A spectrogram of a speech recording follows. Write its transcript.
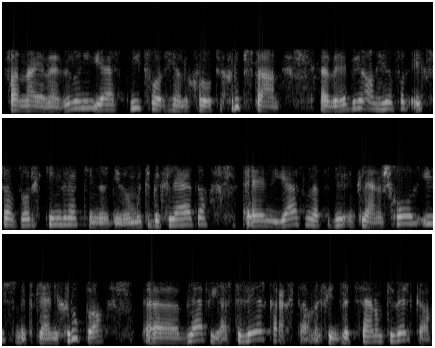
van nou ja, wij willen nu juist niet voor een hele grote groep staan. We hebben nu al heel veel extra zorgkinderen, kinderen die we moeten begeleiden. En juist omdat het nu een kleine school is, met kleine groepen, uh, blijven juist de leerkrachten. We vinden het fijn om te werken.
